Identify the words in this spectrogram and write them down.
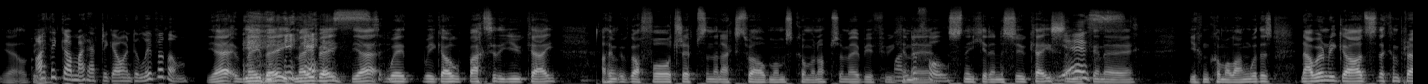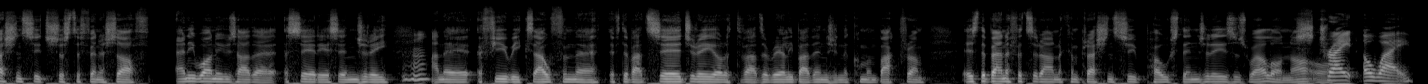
yeah, it'll be. I think I might have to go and deliver them. Yeah, maybe, maybe. Yeah, we we go back to the UK. I think we've got four trips in the next twelve months coming up. So maybe if we can uh, sneak it in a suitcase, Yes. and you can uh, you can come along with us. Now, in regards to the compression suits, just to finish off, anyone who's had a, a serious injury Mm-hmm. and a, a few weeks out from there, if they've had surgery or if they've had a really bad injury and they're coming back from, is the benefits around the compression suit post injuries as well or not? Or- Straight away.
